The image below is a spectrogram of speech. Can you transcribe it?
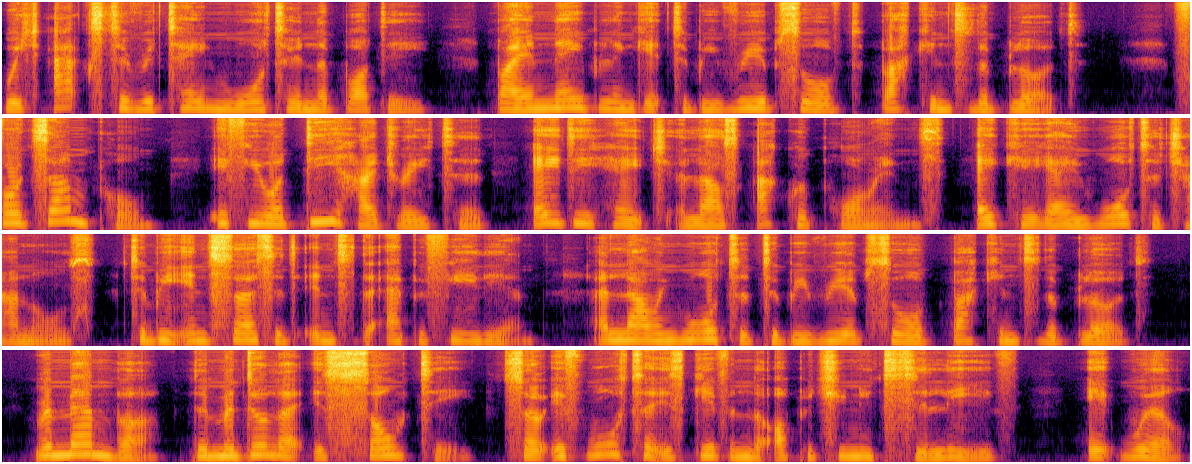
which acts to retain water in the body by enabling it to be reabsorbed back into the blood. For example, if you are dehydrated, ADH allows aquaporins, aka water channels, to be inserted into the epithelium allowing water to be reabsorbed back into the blood. Remember, the medulla is salty, so if water is given the opportunity to leave, it will.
